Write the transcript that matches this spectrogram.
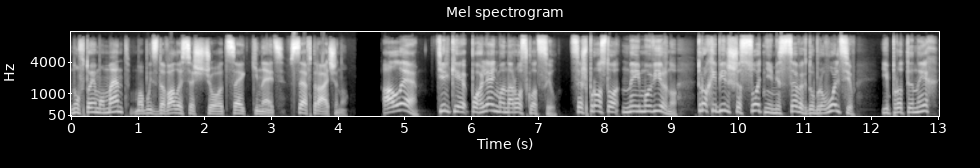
Ну, в той момент, мабуть, здавалося, що це кінець, все втрачено. Але тільки погляньмо на розклад сил. Це ж просто неймовірно. Трохи більше сотні місцевих добровольців, і проти них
